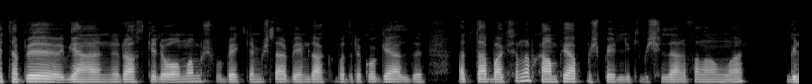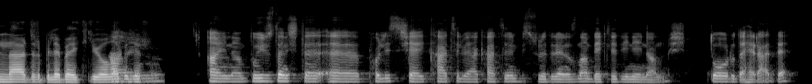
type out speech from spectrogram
E, tabii yani rastgele olmamış bu beklemişler. Benim de aklıma direkt o geldi. Hatta baksana kampı yapmış belli ki bir şeyler falan var. Günlerdir bile bekliyor olabilir. Aynen. Aynen. Bu yüzden işte, eee, polis şey katil veya katilin bir süredir en azından beklediğine inanmış. Doğru da herhâlde.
